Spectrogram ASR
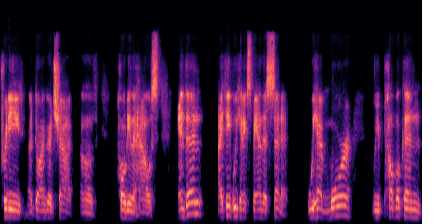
pretty a darn good shot of holding the House. And then I think we can expand the Senate. We have more Republican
